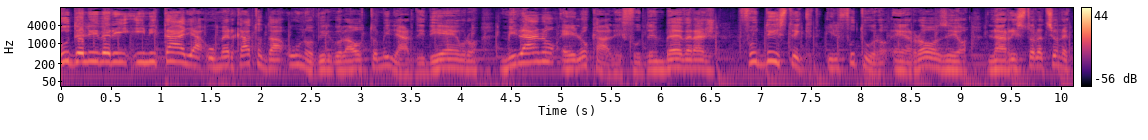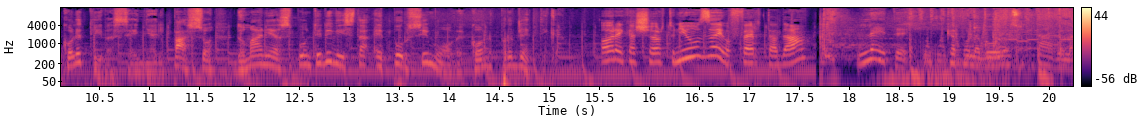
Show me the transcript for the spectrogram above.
Food delivery in Italia, un mercato da 1,8 miliardi di euro. Milano è il locale food and beverage. Food District, il futuro è roseo. La ristorazione collettiva segna il passo. Domani a spunti di vista eppur si muove con Progettica. Oreca Short News è offerta da Lete, capolavoro su tavola.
